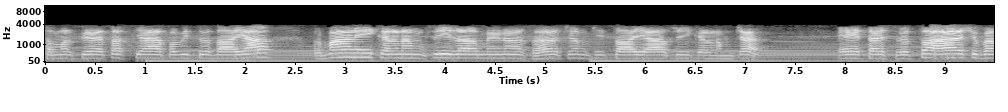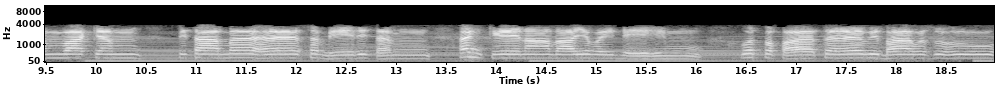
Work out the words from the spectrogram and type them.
समर्प्य तस्या पवित्रताया प्रमाणीकरणं श्रीरामेण सहर्षं सीताया स्वीकरणं च एतत् श्रुत्वा शुभं वाक्यम् पितामह समीरितम्। अङ्केनादाय वैदेहीम् उत्पपात विभावसुः।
